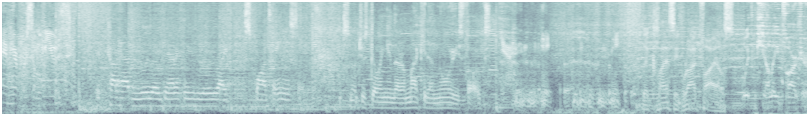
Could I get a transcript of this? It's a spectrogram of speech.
came here for some music. It kind of happened really organically, really like spontaneously. It's not just going in there and making a noise, folks. The Classic Rock Files with Kelly Parker.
